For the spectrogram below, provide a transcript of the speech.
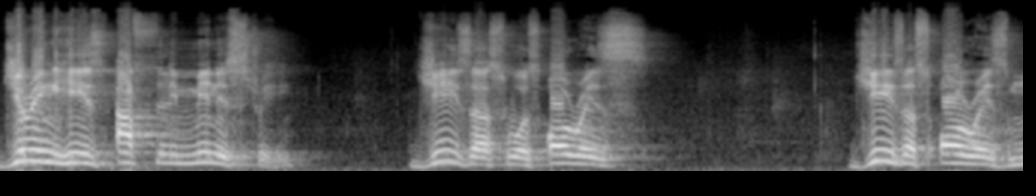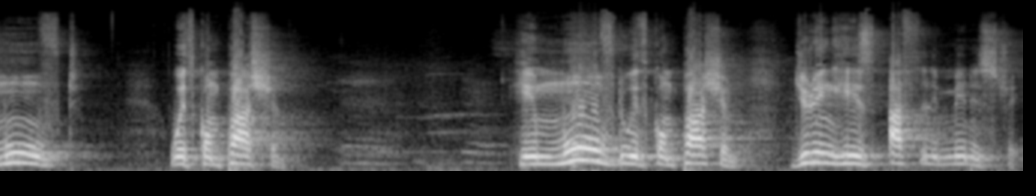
During his earthly ministry, Jesus was always Jesus always moved with compassion. He moved with compassion during his earthly ministry.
